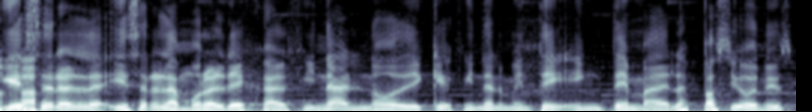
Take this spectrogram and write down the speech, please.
que esa, era la, esa era la moraleja al final, ¿no? De que finalmente en tema de las pasiones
